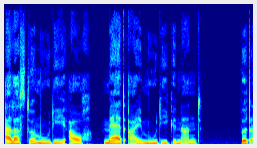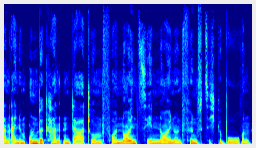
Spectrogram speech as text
Alastor Moody, auch Mad Eye Moody genannt, wird an einem unbekannten Datum vor 1959 geboren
